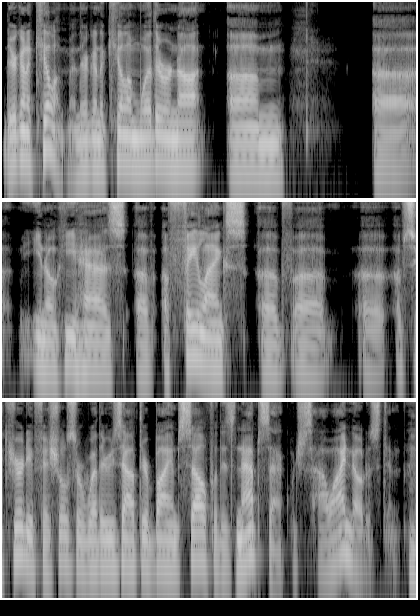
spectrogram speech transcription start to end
they're going to kill him, and they're going to kill him whether or not. Um, uh, you know, he has a, a phalanx of uh, uh, of security officials or whether he's out there by himself with his knapsack, which is how I noticed him. Hmm.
